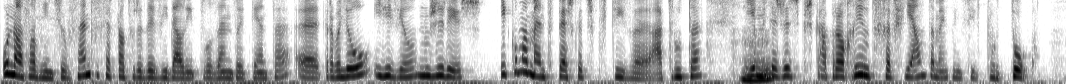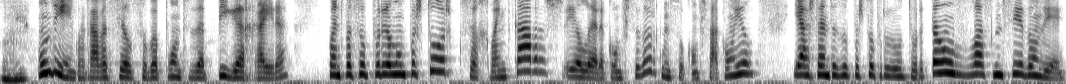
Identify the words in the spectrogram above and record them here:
O nosso ouvinte Gil Santos, a certa altura da vida, ali pelos anos 80, uh, eh, trabalhou e viveu no Jerez. E como amante de pesca desportiva à truta, uhum. ia muitas vezes pescar para o rio de Fafião, também conhecido por Toco. Uhum. Um dia encontrava-se ele sob a ponte da Pigarreira, quando passou por ele um pastor com o seu rebanho de cabras. Ele era conversador, começou a conversar com ele, e às tantas o pastor perguntou: Então, vosso Mercê, de onde é?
